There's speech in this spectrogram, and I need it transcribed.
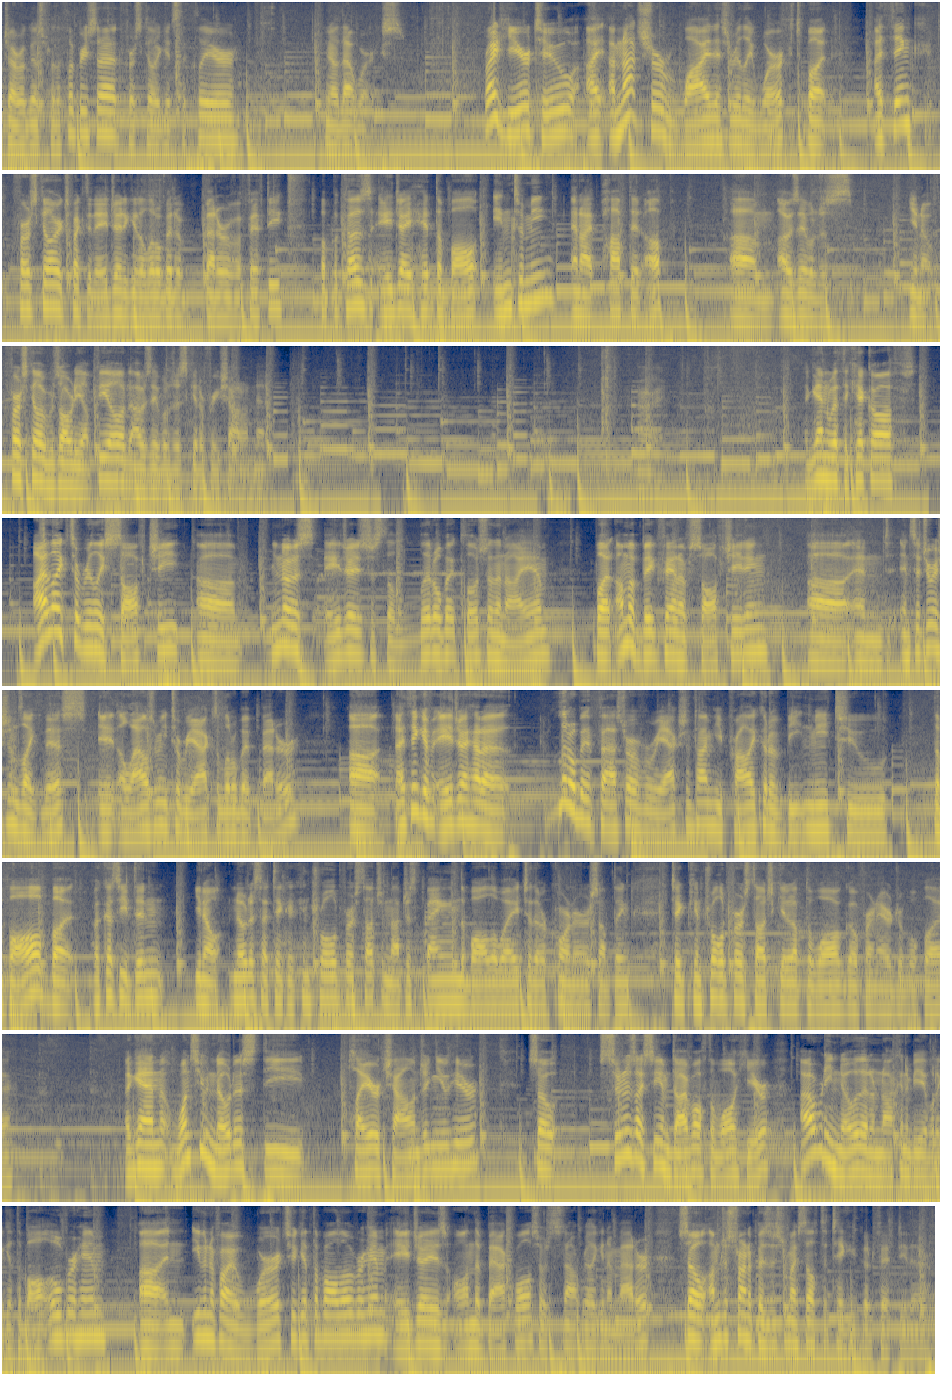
Gyro goes for the flip reset. Firstkiller gets the clear. You know, that works. Right here, too, I, I'm not sure why this really worked, but I think Firstkiller expected AJ to get a little bit of better of a 50, but because AJ hit the ball into me and I popped it up, um, I was able to just, you know, Firstkiller was already upfield. I was able to just get a free shot on net. All right. Again, with the kickoffs, I like to really soft cheat. Um, you notice AJ is just a little bit closer than I am, but I'm a big fan of soft cheating. Uh, and in situations like this, it allows me to react a little bit better. Uh, I think if AJ had a little bit faster of a reaction time, he probably could have beaten me to the ball, but because he didn't, you know, notice I take a controlled first touch and not just banging the ball away to their corner or something. Take controlled first touch, get it up the wall, go for an air dribble play. Again, once you notice the player challenging you here, so as soon as I see him dive off the wall here, I already know that I'm not going to be able to get the ball over him. Uh, and even if I were to get the ball over him, AJ is on the back wall, so it's not really going to matter. So I'm just trying to position myself to take a good 50 there.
